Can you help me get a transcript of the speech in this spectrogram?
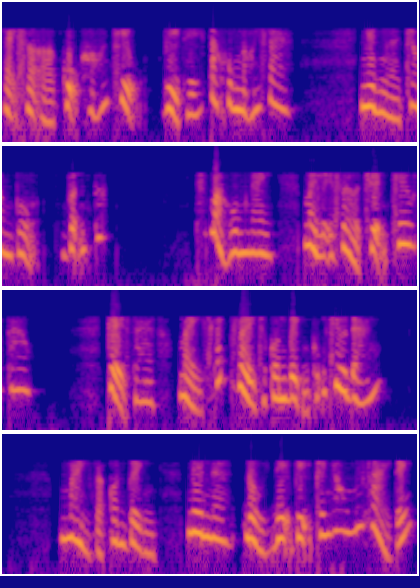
Lại sợ cụ khó chịu, vì thế tao không nói ra. Nhưng à, trong bụng vẫn tức. Thế mà hôm nay mày lại dở chuyện trêu tao. Kể ra mày sách giày cho con Bình cũng chưa đáng. Mày và con Bình nên à, đổi địa vị cho nhau mới phải đấy.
